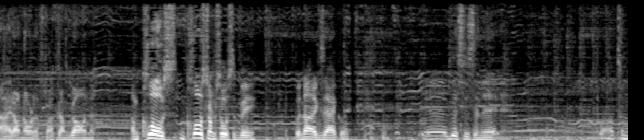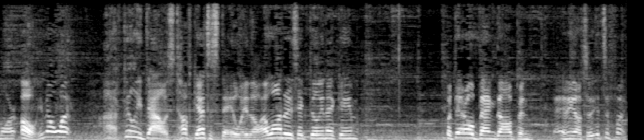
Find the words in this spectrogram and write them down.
I don't know where the fuck I'm going. I'm close. I'm close I'm supposed to be, but not exactly. Yeah, this isn't it. Baltimore. Oh, you know what? Ah, Philly Dallas. Tough. That's a stay away though. I wanted to take Philly in that game, but they're all banged up and and you know it's a it's a fu-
